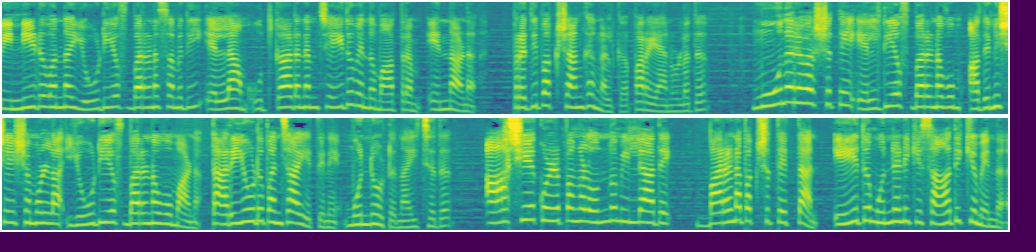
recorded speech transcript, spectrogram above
പിന്നീട് വന്ന യു ഡി എഫ് ഭരണസമിതി എല്ലാം ഉദ്ഘാടനം ചെയ്തുവെന്നു മാത്രം എന്നാണ് പ്രതിപക്ഷാംഗങ്ങൾക്ക് പറയാനുള്ളത്. മൂന്നര വർഷത്തെ എൽ ഡി എഫ് ഭരണവും അതിനുശേഷമുള്ള യു ഡി എഫ് ഭരണവുമാണ് തറിയോട് പഞ്ചായത്തിനെ മുന്നോട്ട് നയിച്ചത്. ആശയക്കുഴപ്പങ്ങളൊന്നുമില്ലാതെ ഭരണപക്ഷത്തെത്താൻ ഏത് മുന്നണിക്ക് സാധിക്കുമെന്ന്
